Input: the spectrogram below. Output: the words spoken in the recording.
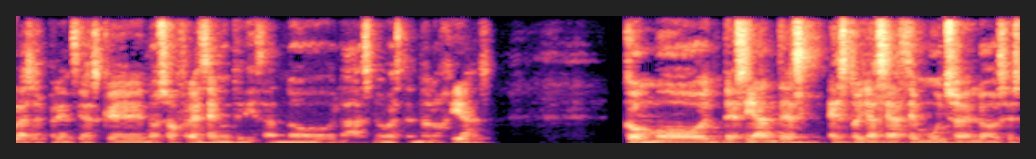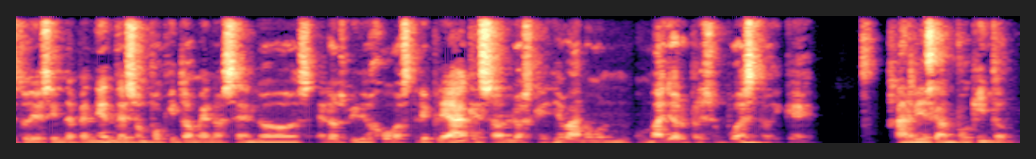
las experiencias que nos ofrecen utilizando las nuevas tecnologías. Como decía antes, esto ya se hace mucho en los estudios independientes, un poquito menos en los, en los videojuegos AAA, que son los que llevan un, mayor presupuesto y que arriesgan poquito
